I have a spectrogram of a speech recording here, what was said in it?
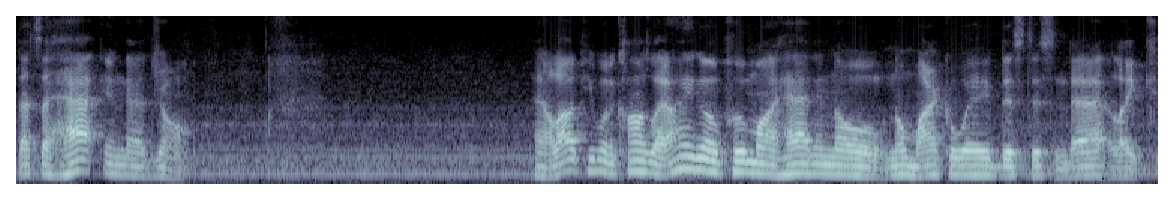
That's a hat in that joint. And a lot of people in the comments like i ain't gonna put my hat in no no microwave this this and that. Like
